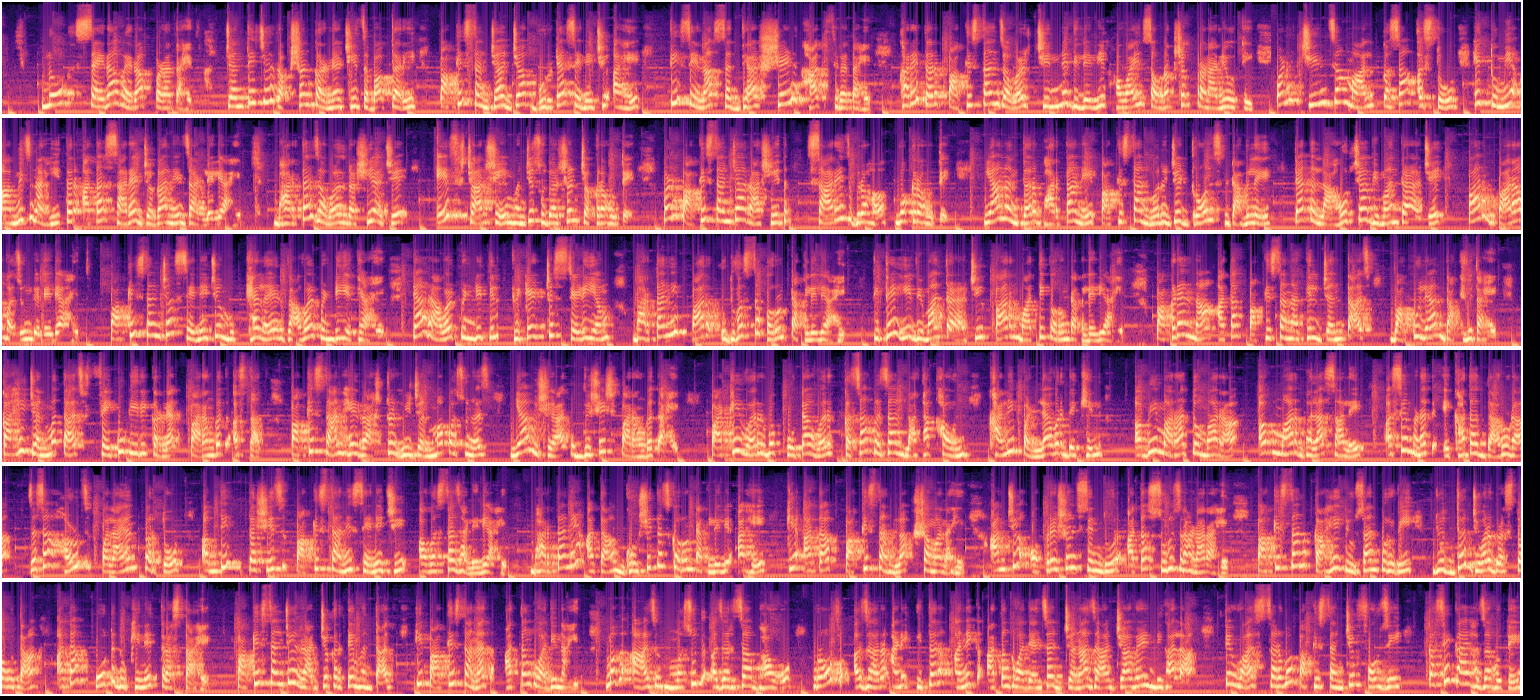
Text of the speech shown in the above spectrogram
लोक सैरावैरा पडत आहेत. जनतेचे रक्षण करण्याची जबाबदारी पाकिस्तानच्या ज्या भुरट्या सेनेची आहे ती सेना सध्या शेण खात फिरत आहे. खरे तर पाकिस्तान जवळ चीनने दिलेली हवाई संरक्षक प्रणाली होती. पण चीनचा माल कसा असतो हे तुम्ही आम्हीच नाही तर आता साऱ्या जगाने जाणलेले आहे. भारताजवळ रशियाचे एस चारशे म्हणजे सुदर्शन चक्र होते. पण पाकिस्तानच्या राशीत सारेच ग्रह वक्र होते. यानंतर भारताने पाकिस्तानवर जे ड्रोन्स डागले त्यात लाहोरच्या विमानतळाचे पार बारा वाजून गेलेले आहेत. पाकिस्तानच्या सेनेचे मुख्यालय रावळपिंडी येथे आहे. त्या रावळपिंडीतील क्रिकेटचे स्टेडियम भारताने पार उद्ध्वस्त करून टाकलेले आहे. तिथे ही विमानतळाची पार माती करून टाकलेली आहे. पाकड्यांना आता पाकिस्तानातील जनताच वाकुल्या दाखवित आहे. काही जन्मताच फेकूगिरी करण्यात पारंगत असतात. पाकिस्तान हे राष्ट्र ही जन्मापासूनच या विषयात विशेष पारंगत आहे. पाठीवर व पोटावर कसा कसा लाथा खाऊन खाली पडल्यावर देखील अभि मारा तो मारा अब मार भला साले असे म्हणत एखादा दारुडा जसा हळूच पलायन करतो अगदी तशीच पाकिस्तानी सेनेची अवस्था झालेली आहे. भारताने आता घोषितच करून टाकलेले आहे की आता पाकिस्तानला क्षमा नाही. आमचे ऑपरेशन सिंदूर आता सुरूच राहणार आहे. पाकिस्तान काही दिवसांपूर्वी युद्ध ज्वरग्रस्त होता आता पोटदुखीने त्रस्त आहे. पाकिस्तानचे राज्यकर्ते म्हणतात की पाकिस्तानात आतंकवादी नाहीत. मग आज मसूद अझरचा भाऊ रौफ अझर आणि इतर अनेक आतंकवाद्यांचा जनाजा ज्यावेळी निघाला तेव्हा सर्व पाकिस्तानचे फौजी कसे काय हजर होते?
